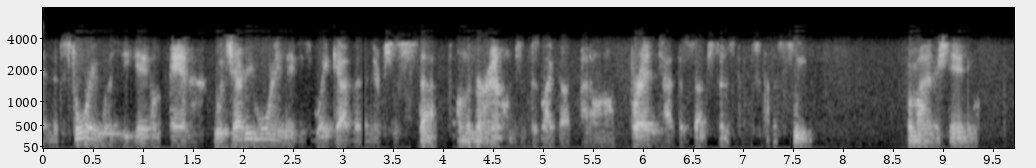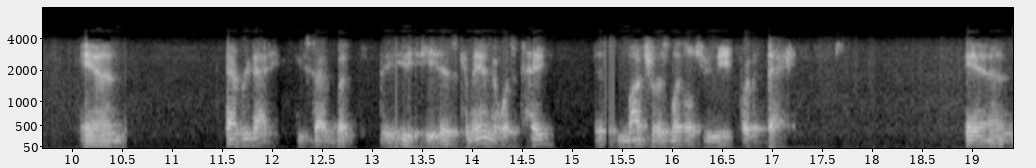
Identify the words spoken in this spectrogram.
in the story was he gave them manna, which every morning they just wake up and there's just stuff on the ground. It was like a I don't know bread type of substance. It's kind of sweet, from my understanding. And every day he said, but he, he, his commandment was take as much or as little as you need for the day. And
